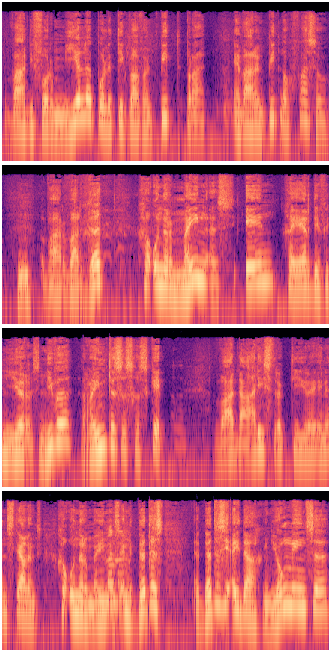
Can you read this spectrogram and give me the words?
waar die formele politiek waarvan Piet praat en waarin Piet nog vashou waar waar dit geondermyn is en geherdefinieer is. Nuwe ruimtes is geskep waar daardie strukture en instellings geondermyn is. En dit is dit is die uitdaging. Jong mense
